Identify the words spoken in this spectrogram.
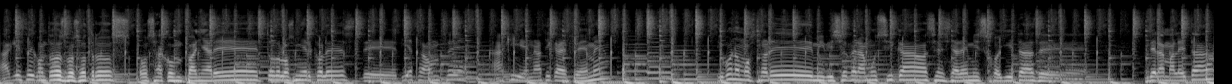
Aquí estoy con todos vosotros, os acompañaré todos los miércoles de 10 a 11 aquí en Ática FM. Y bueno, mostraré mi visión de la música, os enseñaré mis joyitas de, de la maleta.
